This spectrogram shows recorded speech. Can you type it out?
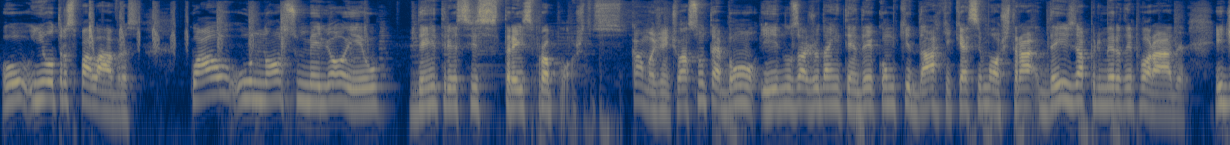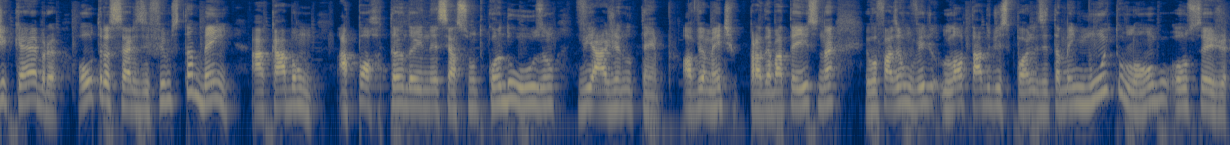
ou em outras palavras, qual o nosso melhor eu dentre esses três propostos. Calma, gente, o assunto é bom e nos ajuda a entender como que Dark quer se mostrar desde a primeira temporada. E de quebra, outras séries e filmes também acabam aportando aí nesse assunto quando usam viagem no tempo. Obviamente, para debater isso, né, eu vou fazer um vídeo lotado de spoilers e também muito longo, ou seja,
